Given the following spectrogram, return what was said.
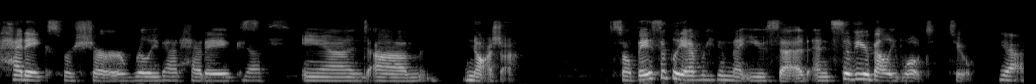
headaches for sure, really bad headaches, yes. and um, nausea. So basically everything that you said, and severe belly bloat too. Yeah,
